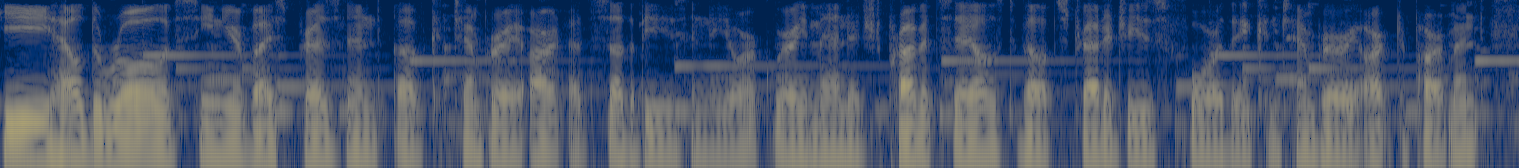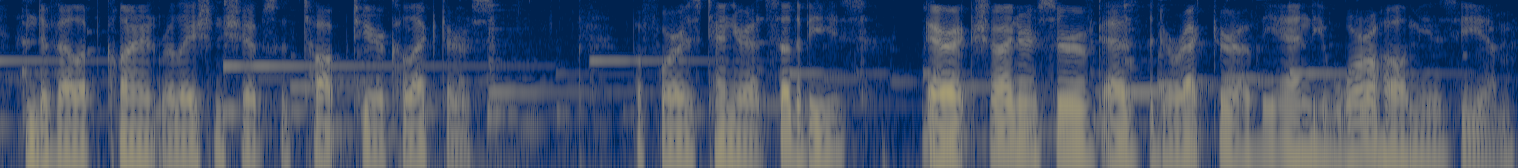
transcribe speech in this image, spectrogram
He held the role of Senior Vice President of Contemporary Art at Sotheby's in New York, where he managed private sales, developed strategies for the contemporary art department, and developed client relationships with top tier collectors. Before his tenure at Sotheby's, Eric Shiner served as the director of the Andy Warhol Museum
